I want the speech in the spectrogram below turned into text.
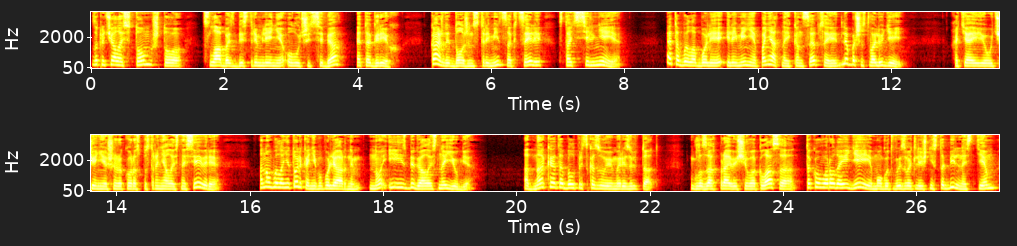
заключалось в том, что слабость без стремления улучшить себя – это грех. Каждый должен стремиться к цели стать сильнее. Это было более или менее понятной концепцией для большинства людей. Хотя ее учение широко распространялось на севере, оно было не только непопулярным, но и избегалось на юге. Однако это был предсказуемый результат. В глазах правящего класса такого рода идеи могут вызвать лишь нестабильность тем,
